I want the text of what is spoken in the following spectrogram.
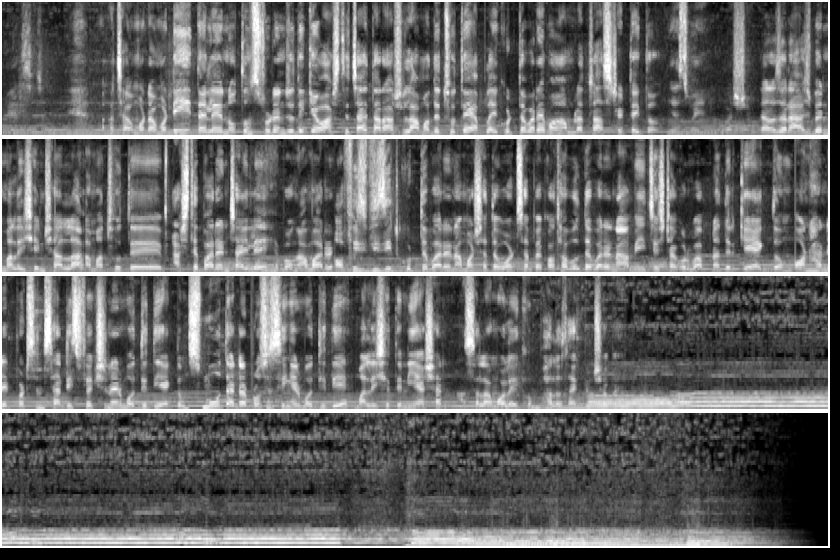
আচ্ছা মোটামুটি তাহলে নতুন স্টুডেন্ট যদি কেউ আসতে চায় তারা আসলে আমাদের থ্রুতে অ্যাপ্লাই করতে পারে এবং আমরা ট্রাস্টেড তাই তো? ইয়েস অবশ্যই। যারা যারা আসবেন মালয়েশিয়া ইনশাল্লাহ আমার থ্রুতে আসতে পারেন চাইলে এবং আমার অফিস ভিজিট করতে পারেন আমার সাথে হোয়াটসঅ্যাপে কথা বলতে পারেন আমি চেষ্টা করব আপনাদেরকে একদম ওয়ান হান্ড্রেড পার্সেন্ট স্যাটিসফ্যাকশনের মধ্যে দিয়ে একদম স্মুথ একটা প্রসেসিং এর মধ্যে দিয়ে মালয়েশিয়াতে নিয়ে আসার। আসসালামু আলাইকুম ভালো থাকবেন সবাই।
